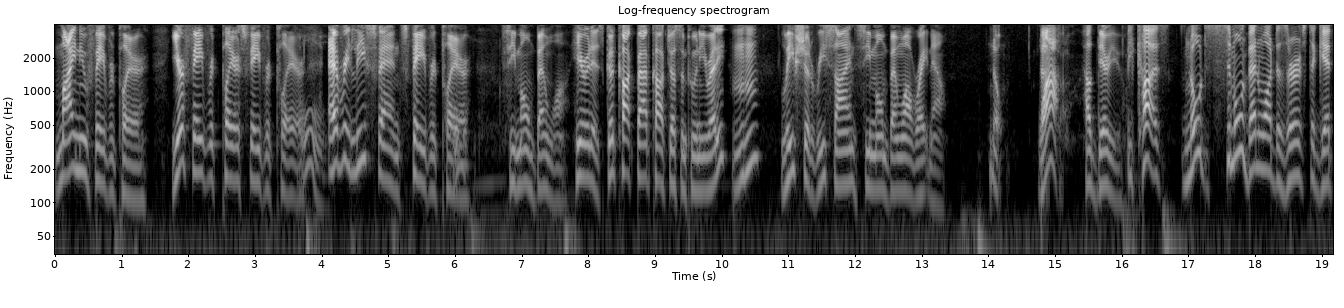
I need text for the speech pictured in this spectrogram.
My new favorite player. Your favorite player's favorite player. Every Leafs fan's favorite player. Simone Benoit. Here it is. Good cock, Babcock, Justin Pooni. You ready? Mm-hmm. Leafs should re-sign Simone Benoit right now. no. Wow. How dare you? Because no Simone Benoit deserves to get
